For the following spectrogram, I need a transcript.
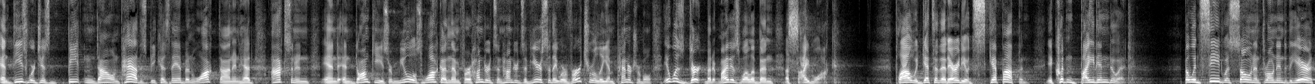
and these were just beaten down paths because they had been walked on and had oxen and, and, and donkeys or mules walk on them for hundreds and hundreds of years, so they were virtually impenetrable. It was dirt, but it might as well have been a sidewalk. Plow would get to that area, he would skip up, and it couldn't bite into it. But when seed was sown and thrown into the air,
